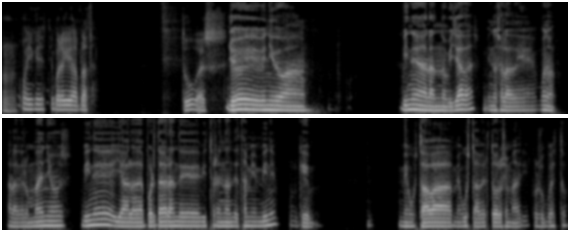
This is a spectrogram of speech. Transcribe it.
Ujú. Hoy que estoy por aquí a la plaza. ¿Tú has...? Yo he venido a. Vine a las novilladas, vine a la de. Bueno, a la de los Maños vine y a la de Puerta Grande de Víctor Hernández también vine, porque me gustaba, me gusta ver toros en Madrid, por supuesto.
